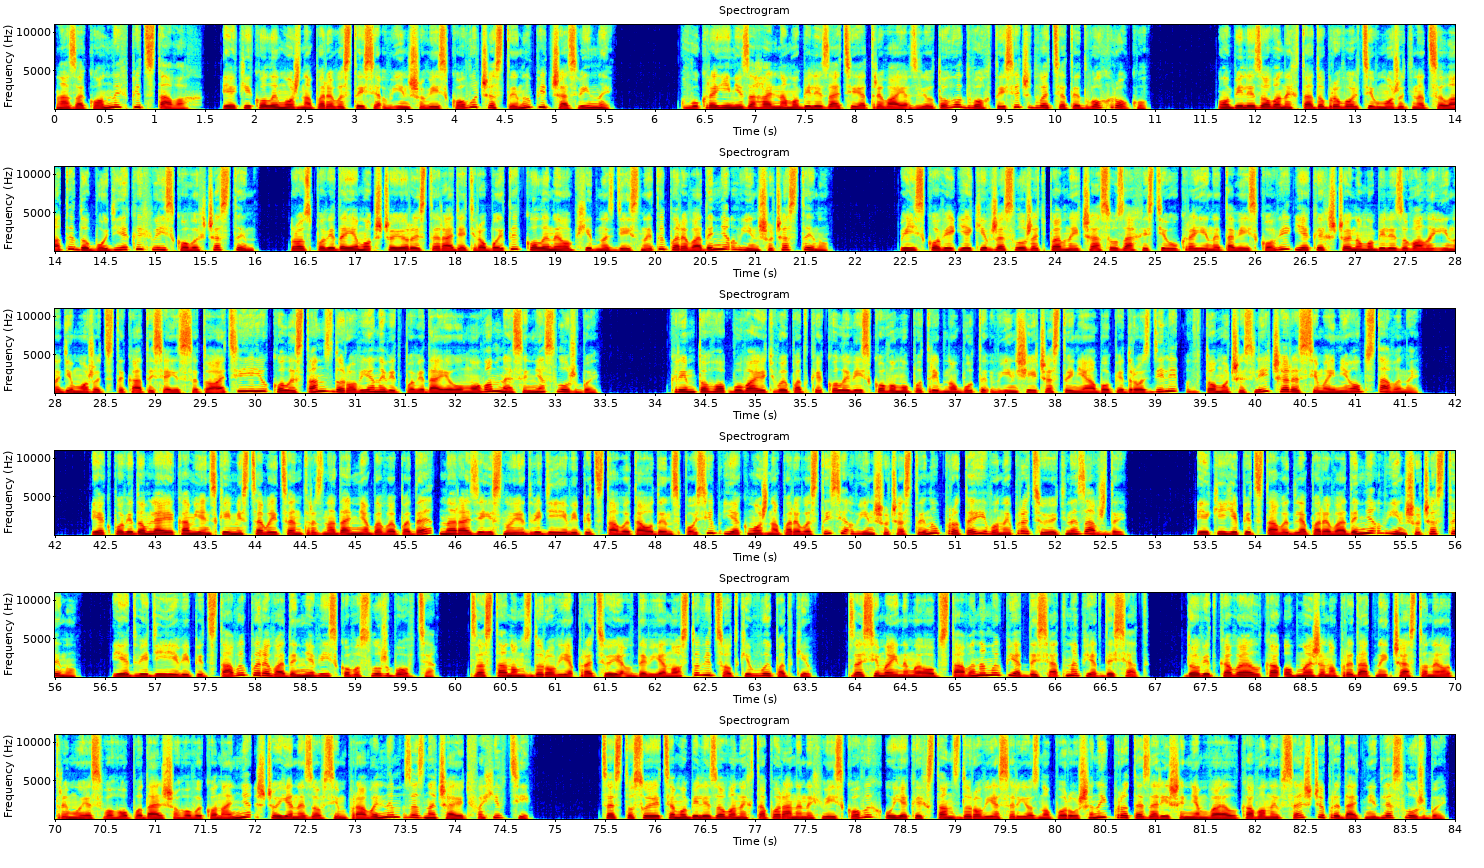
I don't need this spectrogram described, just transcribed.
на законних підставах, які коли можна перевестися в іншу військову частину під час війни. В Україні загальна мобілізація триває з лютого 2022 року. Мобілізованих та добровольців можуть надсилати до будь-яких військових частин. Розповідаємо, що юристи радять робити, коли необхідно здійснити переведення в іншу частину. Військові, які вже служать певний час у захисті України та військові, яких щойно мобілізували, іноді можуть стикатися із ситуацією, коли стан здоров'я не відповідає умовам несення служби. Крім того, бувають випадки, коли військовому потрібно бути в іншій частині або підрозділі, в тому числі через сімейні обставини. Як повідомляє Кам'янський місцевий центр з надання БВПД, наразі існує дві дієві підстави та один спосіб, як можна перевестися в іншу частину, проте і вони працюють не завжди. Які є підстави для переведення в іншу частину? Є дві дієві підстави переведення військовослужбовця. За станом здоров'я працює в 90% випадків, за сімейними обставинами 50 на 50. Довідка ВЛК обмежено придатний часто не отримує свого подальшого виконання, що є не зовсім правильним, зазначають фахівці. Це стосується мобілізованих та поранених військових, у яких стан здоров'я серйозно порушений, проте за рішенням ВЛК вони все ще придатні для служби.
